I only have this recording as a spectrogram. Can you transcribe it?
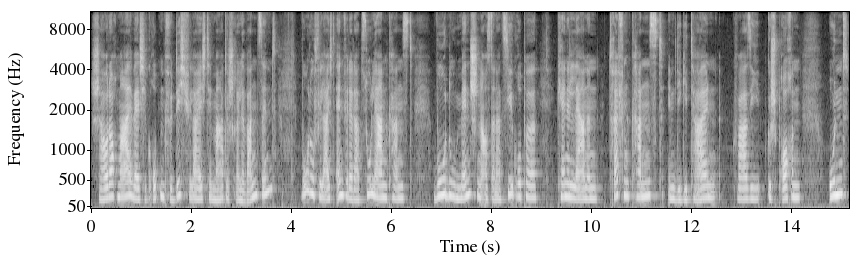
Schau doch mal, welche Gruppen für dich vielleicht thematisch relevant sind, wo du vielleicht entweder dazulernen kannst, wo du Menschen aus deiner Zielgruppe kennenlernen, treffen kannst, im digitalen quasi gesprochen, und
